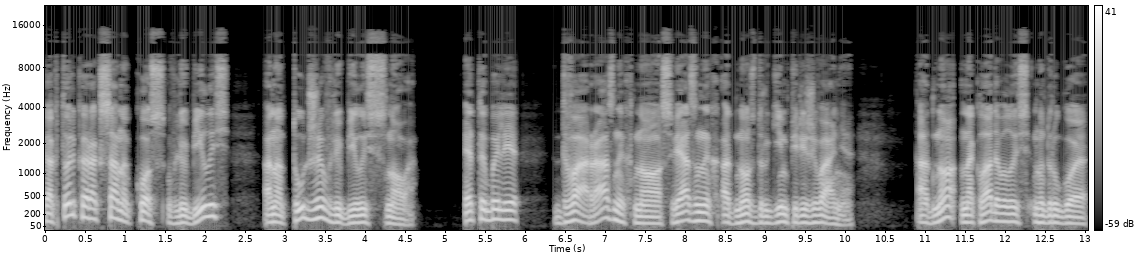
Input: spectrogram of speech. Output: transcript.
Как только Роксана Кос влюбилась, она тут же влюбилась снова. Это были два разных, но связанных одно с другим переживания. Одно накладывалось на другое,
